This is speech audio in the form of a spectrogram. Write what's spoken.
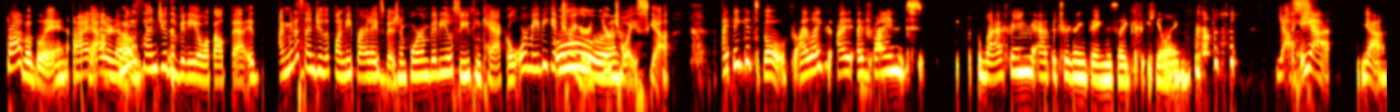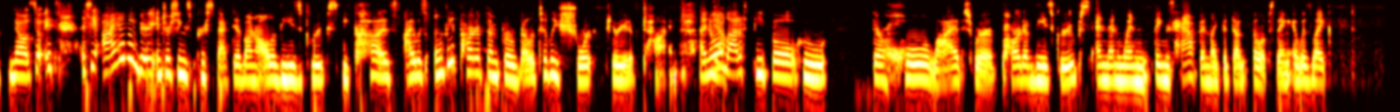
Probably. I, I don't know. I'm gonna send you the video about that. It, I'm gonna send you the Fundie Fridays Vision Forum video so you can cackle or maybe get triggered. Your choice. Yeah. I think it's both. I like I, I find laughing at the triggering things like healing. Yes. yeah yeah no so it's see i have a very interesting perspective on all of these groups because i was only part of them for a relatively short period of time i know Yeah. a lot of people who their whole lives were part of these groups. And then when things happened, like the Doug Phillips thing, it was like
